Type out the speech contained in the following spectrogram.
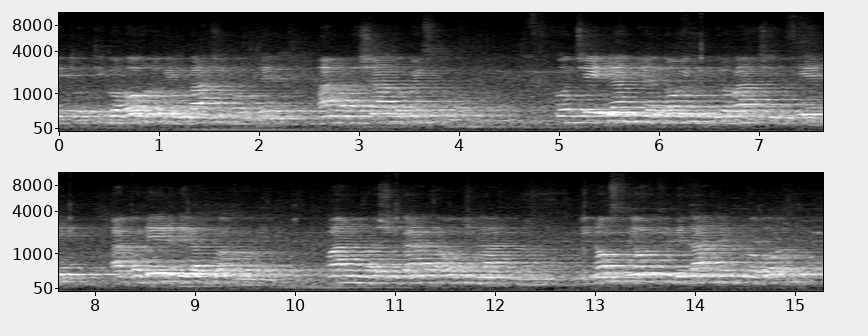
e tutti coloro che in pace con te hanno lasciato questo mondo. Concedi anche a noi di ritrovarci insieme a godere della tua gloria, quando asciugata ogni lacrima, i nostri occhi vedranno il tuo volto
